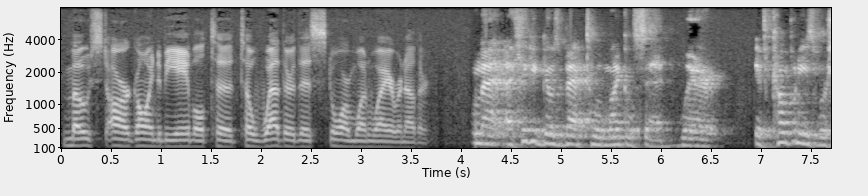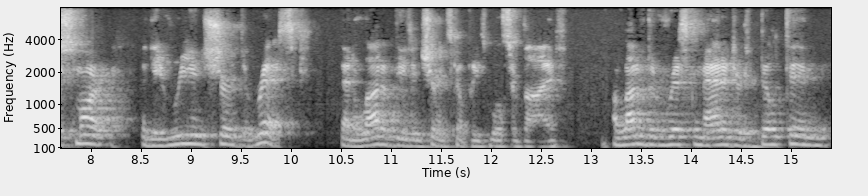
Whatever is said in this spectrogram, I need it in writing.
most are going to be able to to weather this storm one way or another? Well, Matt, I think it goes back to what Michael said, where if companies were smart and they reinsured the risk, that a lot of these insurance companies will survive. A lot of the risk managers built in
